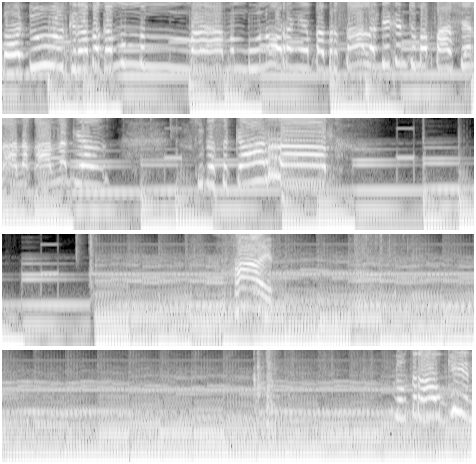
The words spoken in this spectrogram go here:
Badut, kenapa kamu mem membunuh orang yang tak bersalah? Dia kan cuma pasien anak-anak yang sudah sekarat. Hide. Dokter Hawkin.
